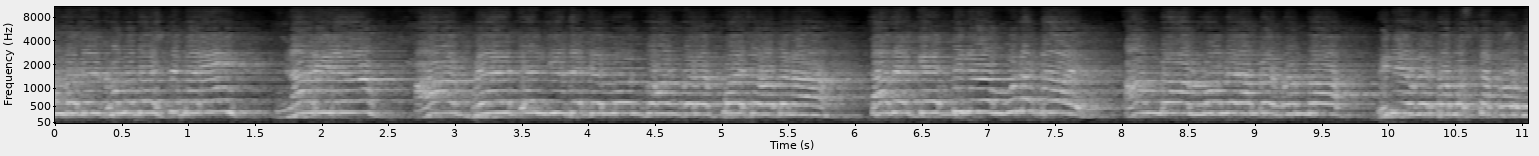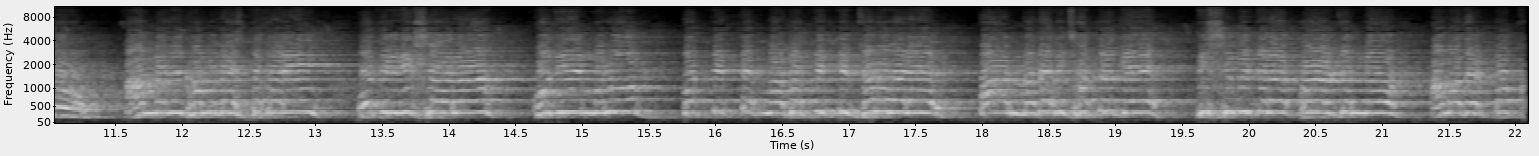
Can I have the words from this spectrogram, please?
আমরা যদি ক্ষমতা আসতে পারি, নারীরা আর ব্যাংক এনজিও থেকে লোন গ্রহণ করার পয়সা হবে না। তাদেরকে বিনা মুনাফায় আমরা লোনের আমরা আমরা বিনিয়োগের ব্যবস্থা করব। আমরা যদি ক্ষমতা আসতে পারি প্রতি রিক্সাওয়ালা, কুদির, মুলুক, প্রত্যেকটা প্রত্যেকটি জনগণের তার মেধাবী ছাত্রকে আমাদের পক্ষ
